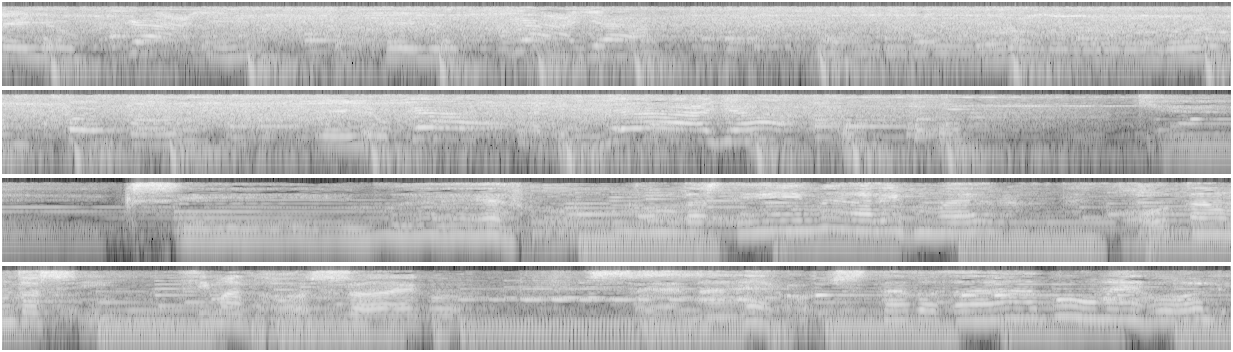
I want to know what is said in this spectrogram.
Ειουχάλι, ειουχάλια Ειουχάλια Και ξημερώνοντας την άλλη μέρα Όταν το σύνθημα δώσω εγώ σε ένα αερόστατο θα μπούμε όλοι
